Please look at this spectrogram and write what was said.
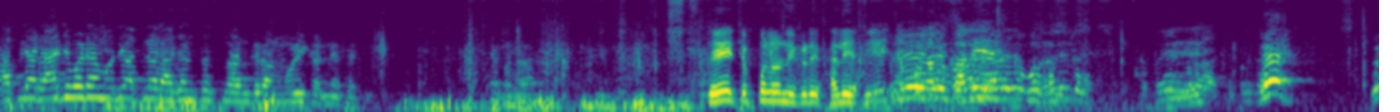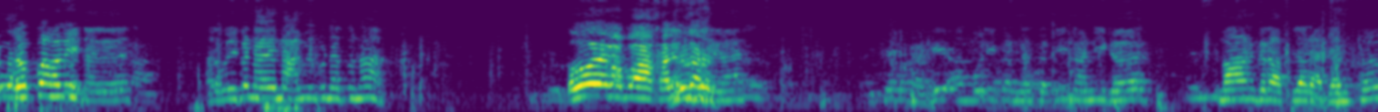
आपल्या राजवाड्यामध्ये आपल्या राजांचं स्नानगृह आंघोळी करण्यासाठी. हे बघा. ते चप्पल इकडे खाली ये. अरे इकडे नाही ना आम्ही पण येतो ना. ओय बाबा खाली कर इथे बघा हे आंघोळी करण्यासाठी नाणी घर स्नान घर आपल्या राजांचं.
